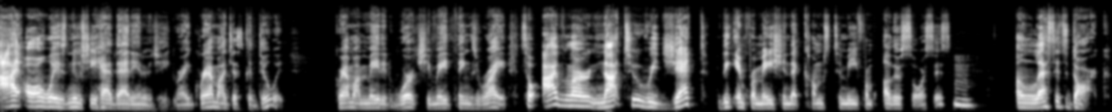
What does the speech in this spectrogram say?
I always knew she had that energy, right? Grandma just could do it. Grandma made it work. She made things right. So I've learned not to reject the information that comes to me from other sources Mm. unless it's dark.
